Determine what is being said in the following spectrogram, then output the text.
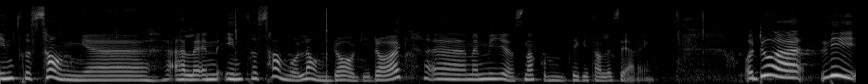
interessant, uh, en interessant og lang dag i dag med mye snakk om digitalisering. Og da Vi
